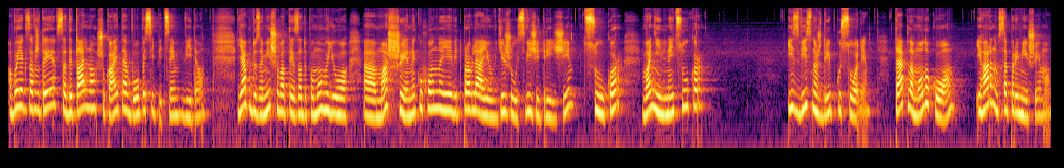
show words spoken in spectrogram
Або, як завжди, все детально шукайте в описі під цим відео. Я буду замішувати за допомогою е, машини кухонної, відправляю в діжу свіжі дріжджі, цукор, ванільний цукор і, звісно ж, дрібку солі, тепле молоко. І гарно все перемішуємо.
